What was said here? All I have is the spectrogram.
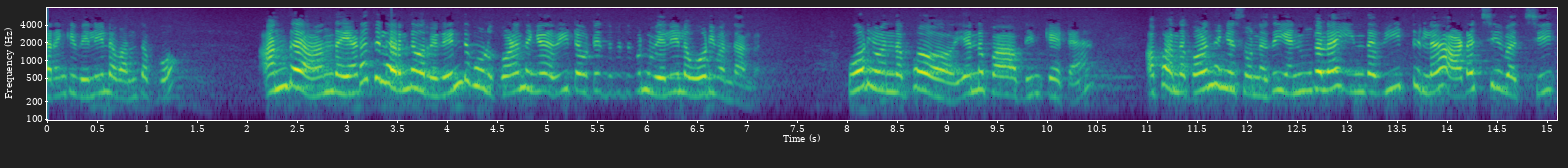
இறங்கி வெளியில் வந்தப்போ அந்த அந்த இடத்துல இருந்து ஒரு ரெண்டு மூணு குழந்தைங்க வீட்டை விட்டு திப்பு திப்புன்னு வெளியில ஓடி வந்தாங்க. ஓடி வந்தப்போ என்னப்பா? அப்படின்னு கேட்டேன். அப்போ அந்த குழந்தைங்க சொன்னது எங்களை இந்த வீட்டில் அடைச்சி வச்சு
